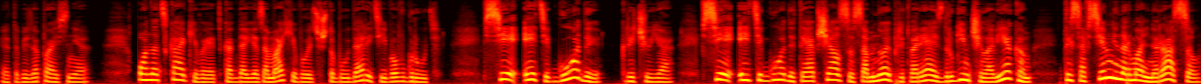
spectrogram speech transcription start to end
Это безопаснее». Он отскакивает, когда я замахиваюсь, чтобы ударить его в грудь. «Все эти годы — кричу я. «Все эти годы ты общался со мной, притворяясь другим человеком? Ты совсем ненормальный, Рассел!»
